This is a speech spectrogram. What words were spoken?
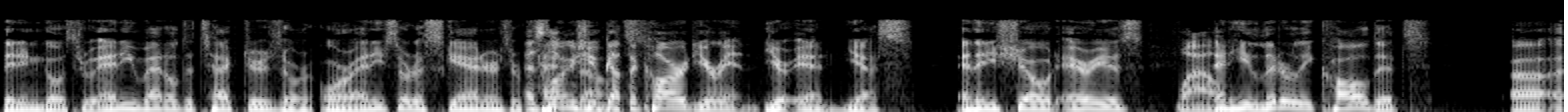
They didn't go through any metal detectors or, or any sort of scanners or. As long as you've got the card, you're in. You're in, yes. And then he showed areas. Wow. And he literally called it. Uh,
